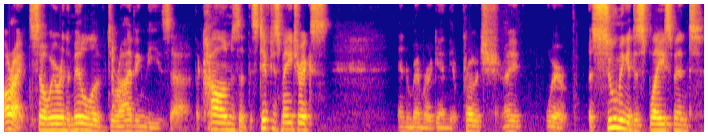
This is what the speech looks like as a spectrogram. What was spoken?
All right, so we were in the middle of deriving these uh, the columns of the stiffness matrix, and remember again the approach, right? We're assuming a displacement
